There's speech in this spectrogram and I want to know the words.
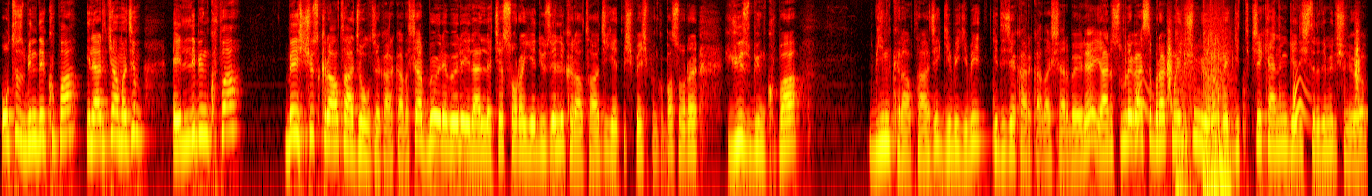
30 binde kupa. İleriki amacım 50 bin kupa. 500 kral tacı olacak arkadaşlar. Böyle böyle ilerleyeceğiz. Sonra 750 kral tacı, 75 bin kupa. Sonra 100 bin kupa. 1000 kral tacı gibi gibi gidecek arkadaşlar böyle. Yani Sumle Guys'ı bırakmayı düşünmüyorum ve gittikçe kendimi geliştirdiğimi düşünüyorum.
